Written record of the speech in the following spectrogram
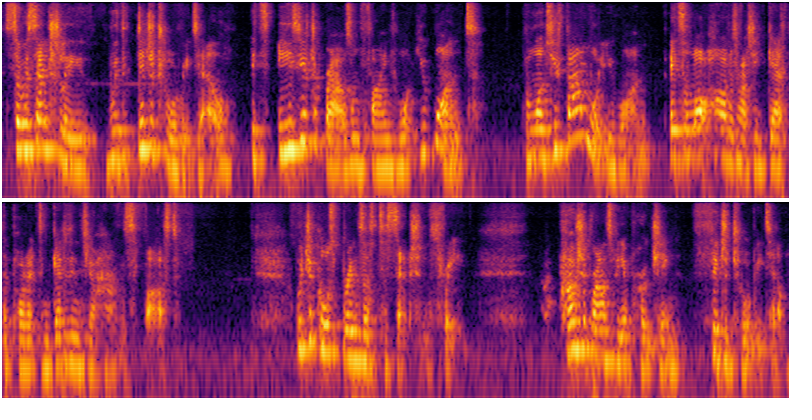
So essentially, with digital retail, it's easier to browse and find what you want. But once you've found what you want, it's a lot harder to actually get the product and get it into your hands fast. Which of course brings us to section three. How should brands be approaching digital retail?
